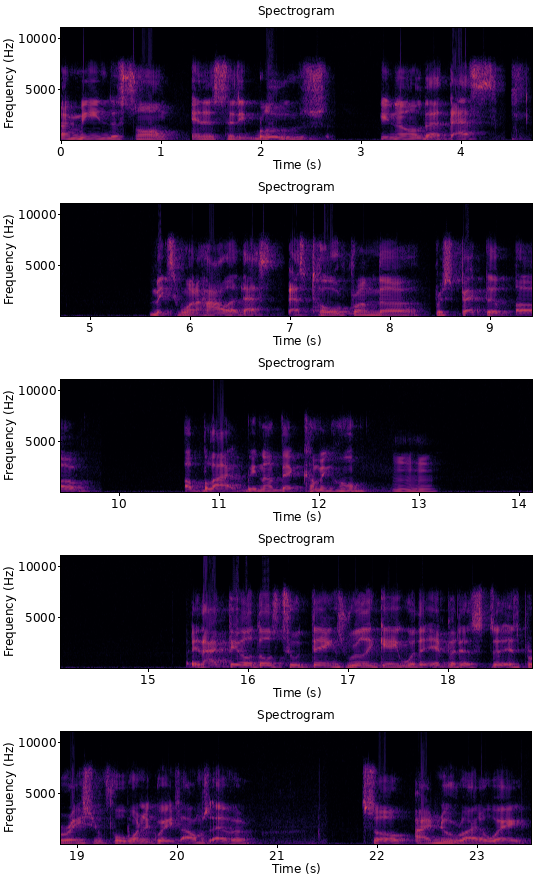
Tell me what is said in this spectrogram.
I mean, the song "Inner City Blues," you know that that's makes me want to holler. That's that's told from the perspective of a black Vietnam vet coming home. Mm-hmm. And I feel those two things really gave with the impetus, the inspiration for one of the greatest albums ever. So I knew right away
